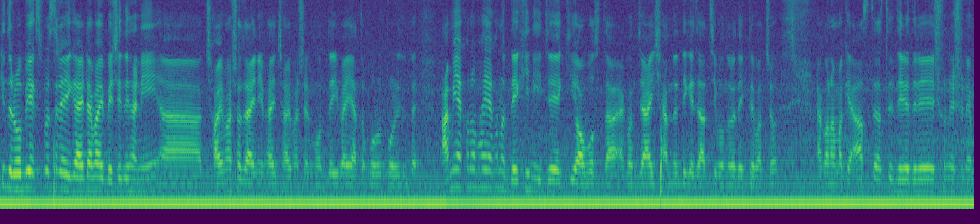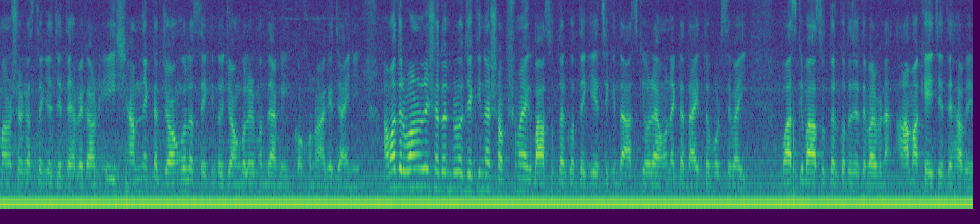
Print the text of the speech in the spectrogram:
কিন্তু রবি এক্সপ্রেসের এই গাড়িটা ভাই বেশি দিন হয়নি ছয় মাসও যায়নি ভাই, ছয় মাসের মধ্যেই ভাই এত করুণ পরিণতি। আমি এখনও ভাই এখনও দেখিনি যে কি অবস্থা। এখন যাই, সামনের দিকে যাচ্ছি, বন্ধুরা দেখতে পাচ্ছ। এখন আমাকে আস্তে আস্তে ধীরে ধীরে শুনে শুনে মানুষের কাছ থেকে যেতে হবে। কারণ এই সামনে একটা জঙ্গল আছে, কিন্তু জঙ্গলের মধ্যে আমি কখনো আগে যাইনি। আমাদের বর্ণালী স্বতন্ত্র যে কিনা সবসময় বাস উদ্ধার করতে গিয়েছে, কিন্তু আজকে ওরা এমন একটা দায়িত্ব পড়ছে ভাই। ও আজকে বাস উদ্ধার করতে যেতে পারবে না, আমাকেই যেতে হবে।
